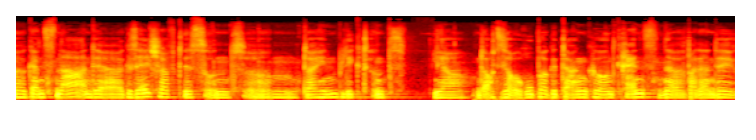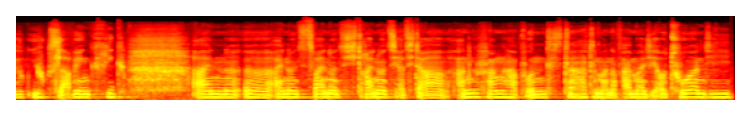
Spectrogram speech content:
äh, ganz nah an der Gesellschaft ist und ähm, dahin blickt und ja, und auch dieser Europagedanke und Grenzen, da war dann der Jugoslawienkrieg ein, äh, 91, 92, 93, als ich da angefangen habe. Und da hatte man auf einmal die Autoren, die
